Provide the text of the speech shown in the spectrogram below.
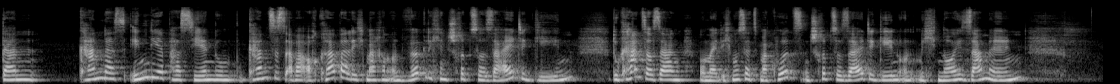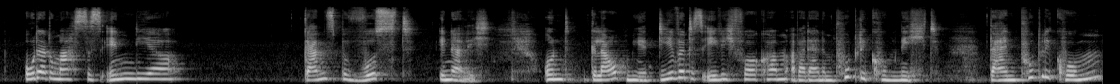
dann kann das in dir passieren. Du kannst es aber auch körperlich machen und wirklich einen Schritt zur Seite gehen. Du kannst auch sagen, Moment, ich muss jetzt mal kurz einen Schritt zur Seite gehen und mich neu sammeln oder du machst es in dir ganz bewusst innerlich. Und glaub mir, dir wird es ewig vorkommen, aber deinem Publikum nicht. Dein Publikum,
